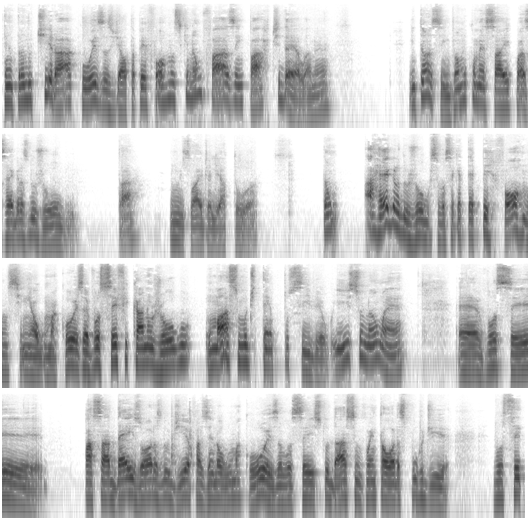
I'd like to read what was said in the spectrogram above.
tentando tirar coisas de alta performance que não fazem parte dela, né? Então, assim, vamos começar aí com as regras do jogo, tá? Um slide ali à toa. Então, a regra do jogo, se você quer ter performance em alguma coisa, é você ficar no jogo o máximo de tempo possível. E isso não é, é você passar 10 horas do dia fazendo alguma coisa, você estudar 50 horas por dia. Você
